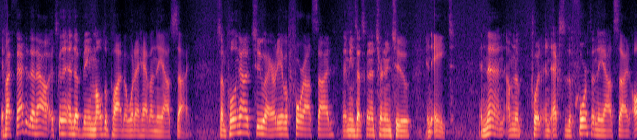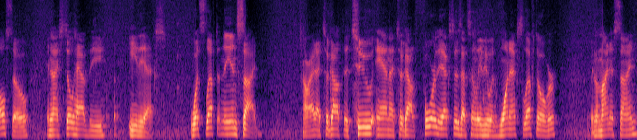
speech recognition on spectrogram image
If I factor that out, it's going to end up being multiplied by what I have on the outside. So I'm pulling out a 2, I already have a 4 outside. That means that's going to turn into an 8. And then I'm going to put an x to the fourth on the outside also, and then I still have the e to the x. What's left on the inside? All right, I took out the 2 and I took out 4 of the x's. That's going to leave you with 1x left over. We have a minus sign.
